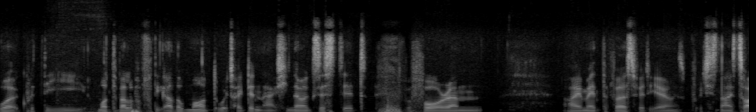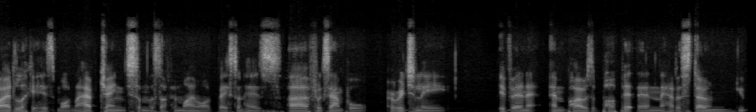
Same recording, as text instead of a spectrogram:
work with the mod developer for the other mod, which I didn't actually know existed before um, I made the first video, which is nice. So I had a look at his mod, and I have changed some of the stuff in my mod based on his. Uh, for example, originally, if an empire was a puppet, then they had a stone. You,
